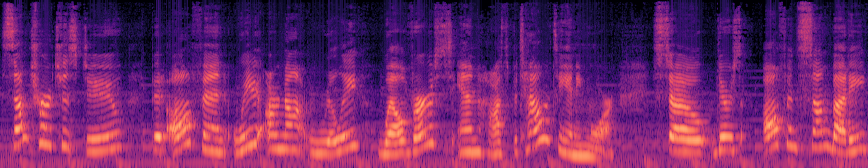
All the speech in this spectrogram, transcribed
Some churches do, but often we are not really well versed in hospitality anymore. So there's often somebody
